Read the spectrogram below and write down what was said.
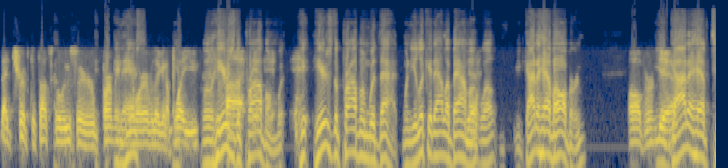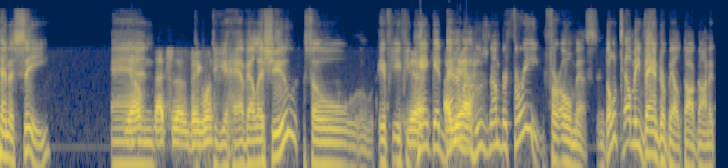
that trip to Tuscaloosa or Birmingham, wherever they're going to play you. Well, here's uh, the problem. here's the problem with that. When you look at Alabama, yeah. well, you got to have Auburn. Auburn, you yeah. got to have Tennessee. And yep, that's a big one. Do you have LSU? So if if you yeah. can't get Bama, uh, yeah. who's number three for Ole Miss? And don't tell me Vanderbilt, doggone it.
